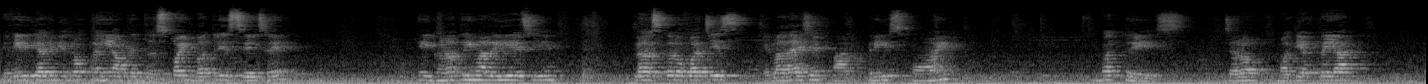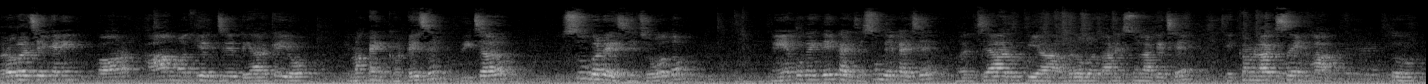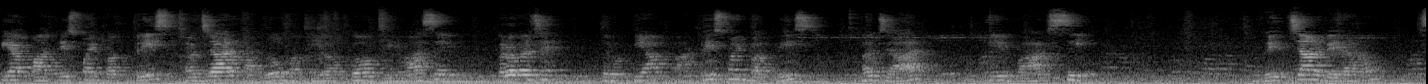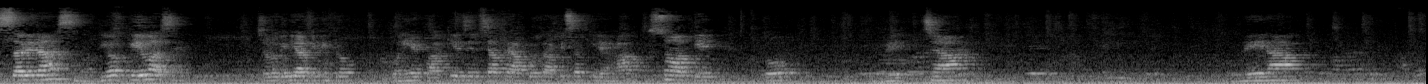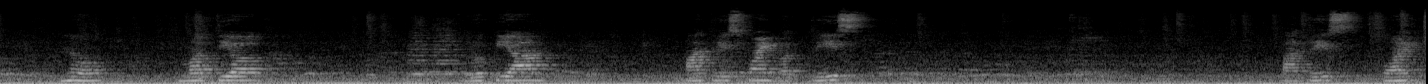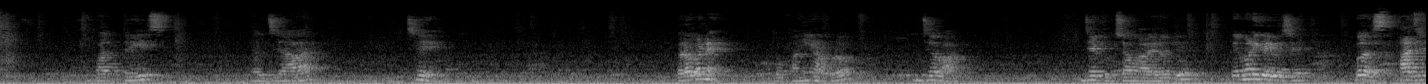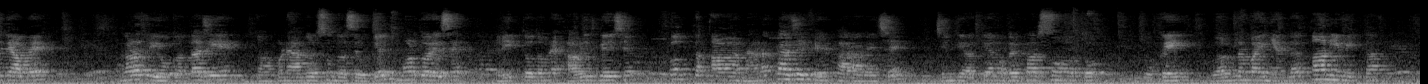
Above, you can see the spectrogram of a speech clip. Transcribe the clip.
તેથી વિદ્યાર્થી મિત્રો, અહીં આપણે 10.32 જે છે, એ ગણતરીમાં લઈએ છીએ. પ્લસ કરો 25 કેટલા થાય છે? 35.32 ચલો, મધ્યક તૈયાર. બરોબર છે કે નહીં? પણ આ મધ્યક જે તૈયાર કર્યો, એમાં કઈ ઘટે છે? વિચારો. શું ઘટે છે? જુઓ તો. અહીંયા તો કઈ દેખાય છે. શું દેખાય છે? હજાર રૂપિયા. બરોબર, તો આને શું લાગે છે? એકમ લાગશે હા. તો રૂપિયા પાંત્રીસ પોઈન્ટ બત્રીસ હજાર આપણો બરોબર છે? તો રૂપિયા પાંત્રીસ પોઈન્ટ બત્રીસ હજાર એ વાર્ષિક વેચાણ વેરાનો સરેરાશ મધ્ય કહેવાશે ચલો વિદ્યાર્થી મિત્રો, તો અહીં એક વાક્ય જે છે, આપણે આપો તો આપી શકીએ. હા, શું આપીએ? તો વેચાણ વેરા નો મધ્ય રૂપિયા પાંત્રીસ પોઈન્ટ બત્રીસ, પાંત્રીસ પોઈન્ટ બત્રીસ હજાર છે. બરાબર ને? તો અહીં આપણો જવાબ. જે પૂછવામાં આવેલું હતું, તે મળી ગયું છે. બસ, આ જ રીતે આપણે ગણતરીઓ કરતા જઈએ. તો આપણને આગળ શું થશે ઉકેલ મળતો રહેશે. રીત તો તમને આવડી જ ગઈ છે. ફક્ત આવા નાનકડા જે ફેરફાર આવે છે, જેમ કે અત્યારનો ફેરફાર શું હતો? તો કઈ વર્ગ લંબાઈની અંદર અનિયમિતતા.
